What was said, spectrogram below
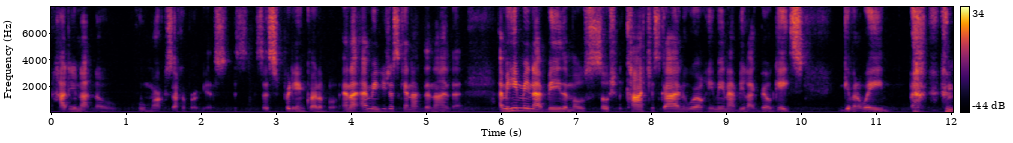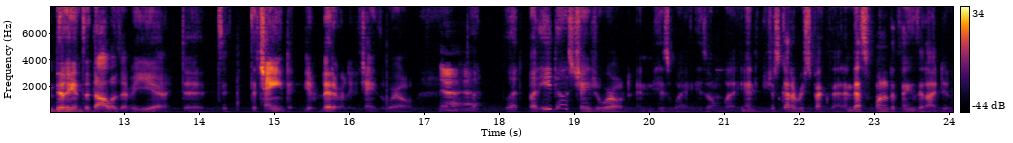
how do you not know who Mark Zuckerberg is? It's, it's, it's pretty incredible. And I, I mean, you just cannot deny that. I mean, he may not be the most socially conscious guy in the world. He may not be like Bill Gates giving away billions of dollars every year to to, to change, you know, literally to change the world. Yeah, yeah. But, but but he does change the world in his way, his own way, and you just got to respect that. And that's one of the things that I do.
